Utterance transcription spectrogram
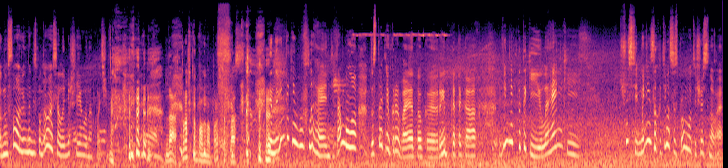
одним словом, він мені сподобався, але більше його не хочу. Да, просто бомба, просто клас. Ні, ну він такий був легенький. Там було достатньо креветок, е, рибка така. Він якби такий легенький. Щось мені захотілося спробувати щось нове.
